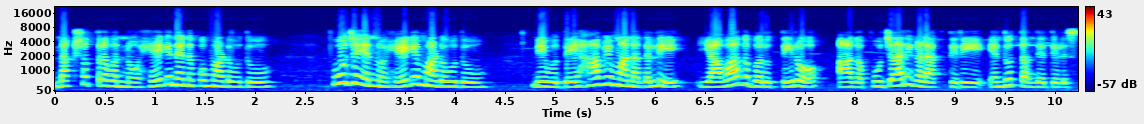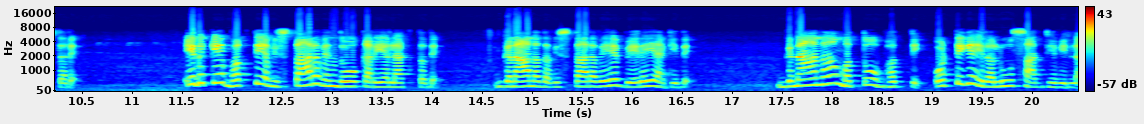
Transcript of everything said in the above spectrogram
ನಕ್ಷತ್ರವನ್ನು ಹೇಗೆ ನೆನಪು ಮಾಡುವುದು? ಪೂಜೆಯನ್ನು ಹೇಗೆ ಮಾಡುವುದು? ನೀವು ದೇಹಾಭಿಮಾನದಲ್ಲಿ ಯಾವಾಗ ಬರುತ್ತೀರೋ ಆಗ ಪೂಜಾರಿಗಳಾಗ್ತೀರಿ ಎಂದು ತಂದೆ ತಿಳಿಸ್ತಾರೆ. ಇದಕ್ಕೆ ಭಕ್ತಿಯ ವಿಸ್ತಾರವೆಂದು ಕರೆಯಲಾಗ್ತದೆ. ಜ್ಞಾನದ ವಿಸ್ತಾರವೇ ಬೇರೆಯಾಗಿದೆ. ಜ್ಞಾನ ಮತ್ತು ಭಕ್ತಿ ಒಟ್ಟಿಗೆ ಇರಲು ಸಾಧ್ಯವಿಲ್ಲ.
